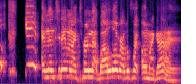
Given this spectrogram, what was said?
and then today when I turned that bottle over, I was like, oh my God,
